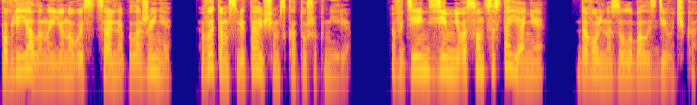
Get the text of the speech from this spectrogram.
повлияла на ее новое социальное положение в этом слетающем с катушек мире. «В день зимнего солнцестояния», — довольно заулыбалась девочка.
